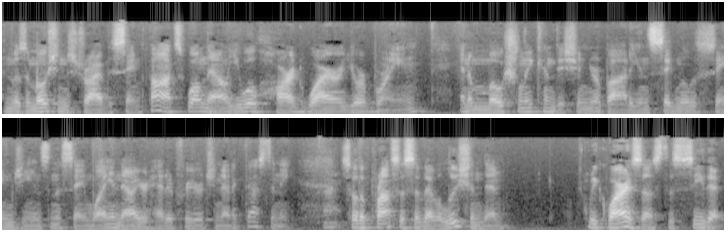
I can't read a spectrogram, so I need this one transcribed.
and those emotions drive the same thoughts, well, now you will hardwire your brain and emotionally condition your body and signal the same genes in the same way, and now you're headed for your genetic destiny. Right. So the process of evolution then requires us to see that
